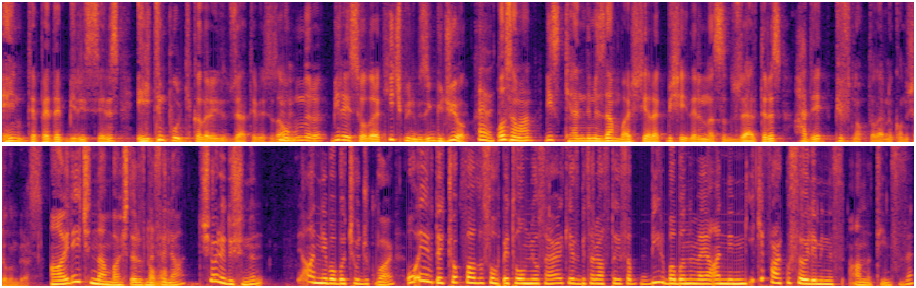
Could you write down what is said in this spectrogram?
en tepede biriyseniz eğitim politikalarıyla düzeltebilirsiniz. Ama Hı-hı. bunları bireysel olarak hiçbirimizin gücü yok. Evet. O zaman biz kendimizden başlayarak bir şeyleri nasıl düzeltiriz? Hadi püf noktalarını konuşalım biraz. Aile içinden başlarız tamam. mesela. Şöyle düşünün anne baba çocuk var. O evde çok fazla sohbet olmuyorsa herkes bir taraftaysa bir babanın veya annenin iki farklı söylemini anlatayım size.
